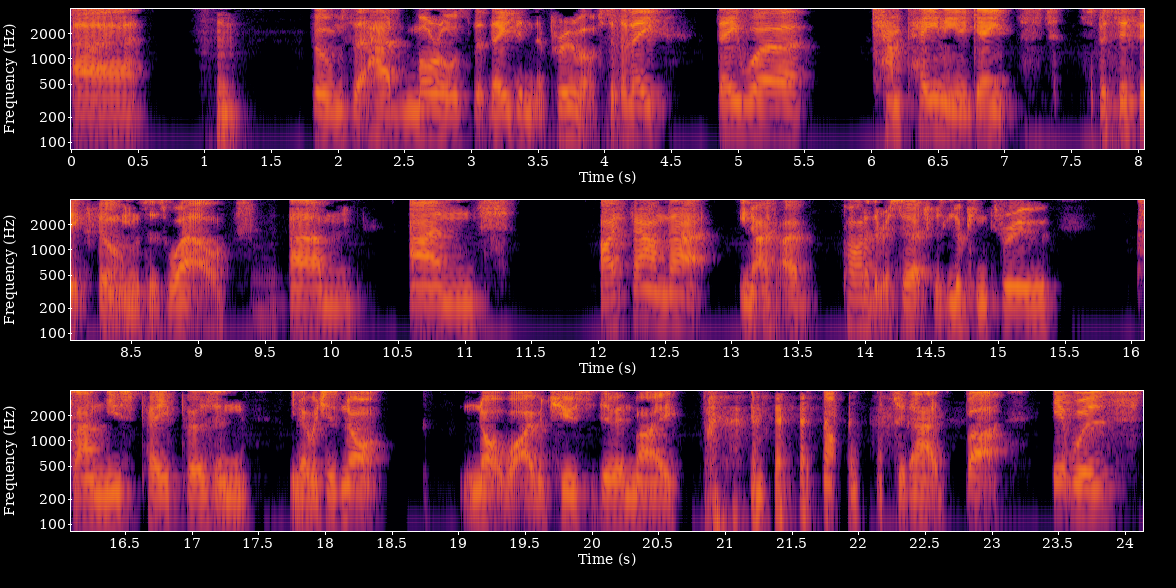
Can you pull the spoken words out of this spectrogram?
uh, hmm films that had morals that they didn't approve of. So they they were campaigning against specific films as well. Mm. Um, and I found that you know I, I, part of the research was looking through Klan newspapers and you know which is not not what I would choose to do in my I should add, but it was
